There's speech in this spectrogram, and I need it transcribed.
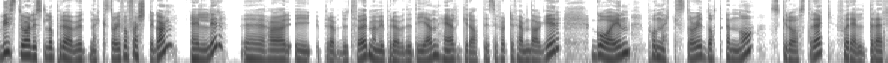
Hvis du har lyst til å prøve ut Nextory for første gang, eller eh, har prøvd ut før, men vil prøve det ut igjen helt gratis i 45 dager, gå inn på skråstrek foreldrer.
